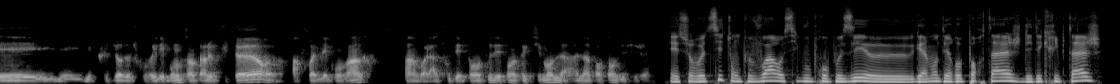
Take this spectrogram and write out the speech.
est, il est plus dur de trouver les bons interlocuteurs, parfois de les convaincre voilà, tout dépend, tout dépend effectivement de l'importance du sujet. Et sur votre site, on peut voir aussi que vous proposez euh, également des reportages, des décryptages.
